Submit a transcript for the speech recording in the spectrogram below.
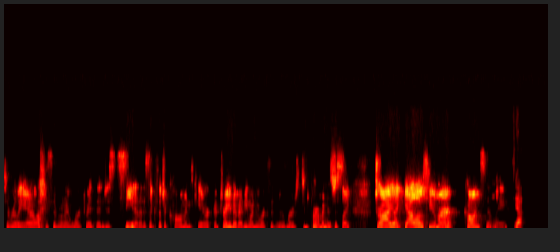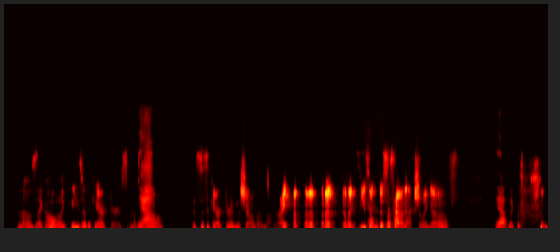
to really analyze everyone I worked with and just see that it's like such a common character trait of anyone who works in an emergency department is just like dry, like gallows humor constantly. Yeah. And I was like, oh, like these are the characters. And I was Yeah. like, oh, this is a character in the show that I'm on, right? And like these are this is how it actually goes. Yeah. Like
